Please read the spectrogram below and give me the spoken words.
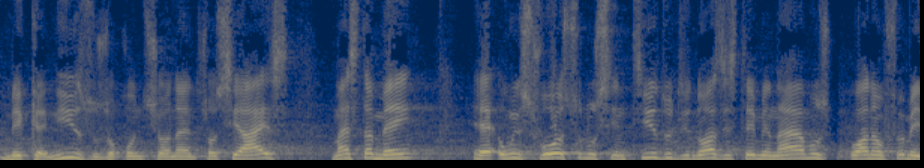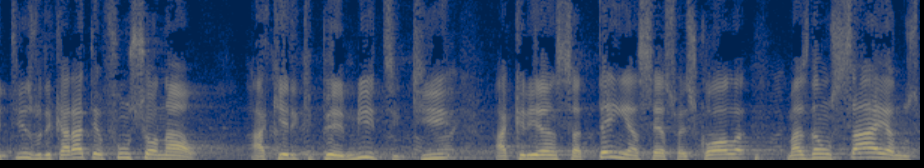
mecanismos ou condicionantes sociais, mas também é, um esforço no sentido de nós exterminarmos o analfabetismo de caráter funcional, aquele que permite que a criança tenha acesso à escola, mas não saia nos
